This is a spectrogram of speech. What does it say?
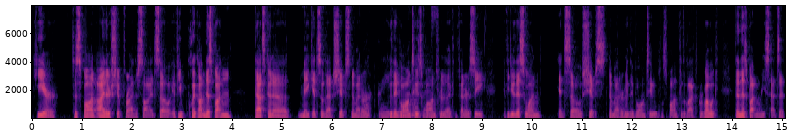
here to spawn either ship for either side. So if you click on this button, that's going to make it so that ships, no matter Upgrade who they belong to, spawn for the Confederacy. If you do this one, it's so ships, no matter who they belong to, will spawn for the Galactic Republic. Then this button resets it.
